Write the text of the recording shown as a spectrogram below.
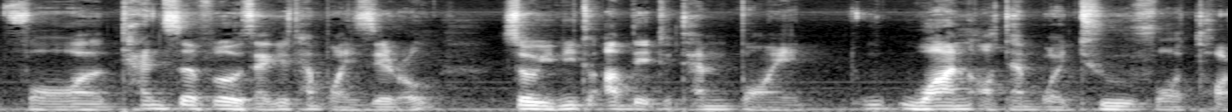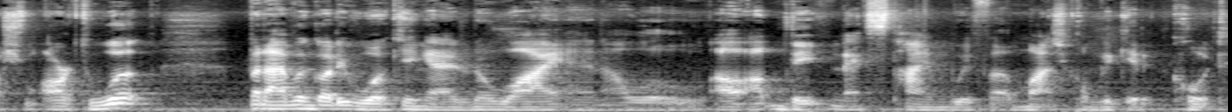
for TensorFlow is actually 10.0. So you need to update to 10.1 or 10.2 for Torch R to work. But I haven't got it working I don't know why and I will I'll update next time with a much complicated code.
